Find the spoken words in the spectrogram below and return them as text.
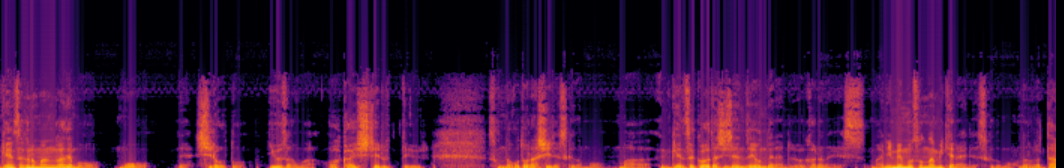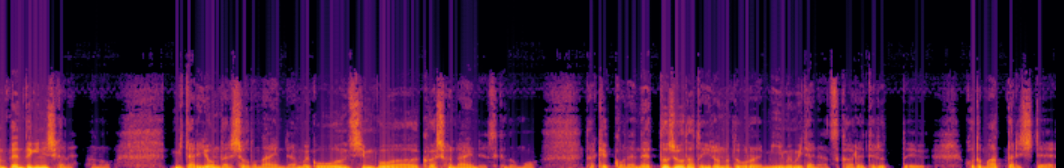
原作の漫画でも、もう、ね、素人、ユーザーは和解してるっていう、そんなことらしいですけども、まあ、原作は私全然読んでないのでわからないです。まあ、アニメもそんな見てないですけども、本当なんか断片的にしかね、あの、見たり読んだりしたことないんで、あんまりこう、新聞は詳しくないんですけども、だ結構ね、ネット上だといろんなところでミームみたいなの使われてるっていうこともあったりして、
